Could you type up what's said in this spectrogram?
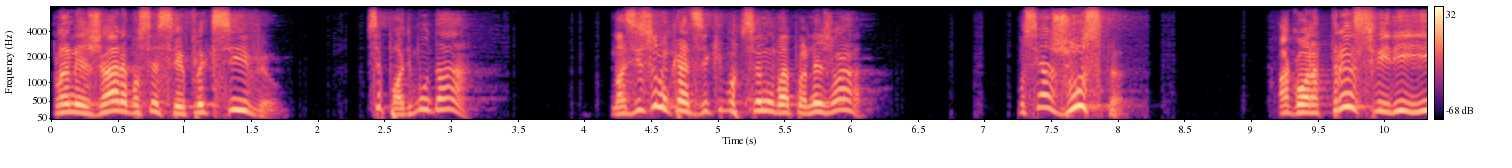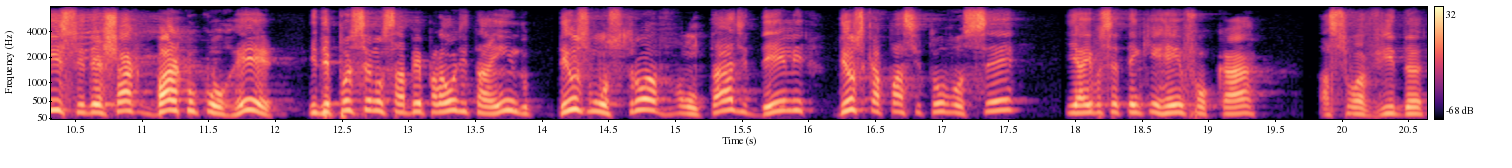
Planejar é você ser flexível. Você pode mudar. Mas isso não quer dizer que você não vai planejar. Você ajusta. Agora, transferir isso e deixar o barco correr e depois você não saber para onde está indo, Deus mostrou a vontade dele, Deus capacitou você e aí você tem que reenfocar a sua vida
